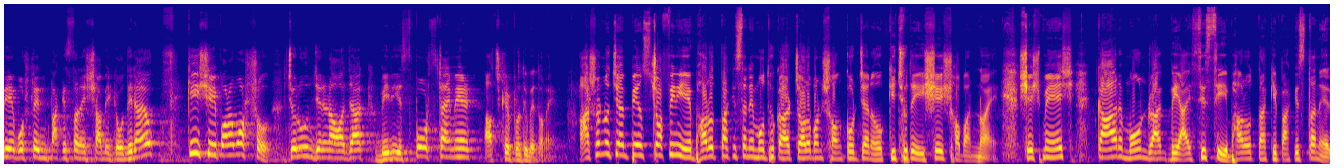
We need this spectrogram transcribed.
দিয়ে বসলেন পাকিস্তানের সাবেক অধিনায়ক। কি সেই পরামর্শ? চলুন জেনে নেওয়া যাক বিডি স্পোর্টস টাইমের আজকের প্রতিবেদনে। আসন্ন চ্যাম্পিয়ন্স ট্রফি নিয়ে ভারত পাকিস্তানের মধ্যকার চলমান সংকট যেন কিছুতেই শেষ হবার নয়। শেষমেশ কার মন রাখবে আইসিসি? ভারত নাকি পাকিস্তানের?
